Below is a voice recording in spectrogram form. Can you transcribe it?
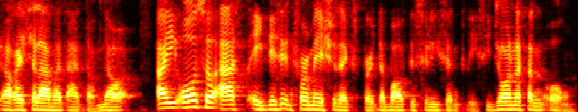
Okay, salamat Atom. Now, I also asked a disinformation expert about this recently, si Jonathan Ong,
